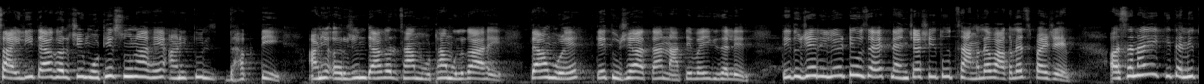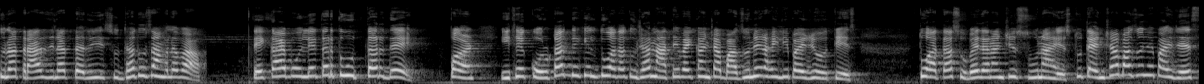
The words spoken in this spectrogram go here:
सायली त्या घरची मोठी सून आहे आणि तू धाकटी. आणि अर्जुन त्या घरचा मोठा मुलगा आहे. त्यामुळे ते तुझे आता नातेवाईक झालेत. ते तुझे रिलेटिव्ज आहेत. त्यांच्याशी तू चांगलं वागलंच पाहिजे. असं नाही की त्यांनी तुला त्रास दिला तरी सुद्धा तू चांगलं वाग. ते काय बोलले तर तू उत्तर दे. पण इथे कोर्टात देखील तू आता तुझ्या नातेवाईकांच्या बाजूने राहिली पाहिजे होतीस. तू आता सुभेदारांची सून आहेस. तू त्यांच्या बाजूने पाहिजेस.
